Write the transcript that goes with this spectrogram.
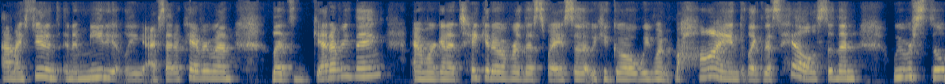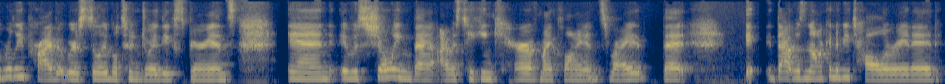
at my students. And immediately I said, "Okay, everyone, let's get everything, and we're to take it over this way so that we could go." We went behind like this hill, so then we were still really private. We were still able to enjoy the experience and it was showing that I was taking care of my clients, right? That it, that was not going to be tolerated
